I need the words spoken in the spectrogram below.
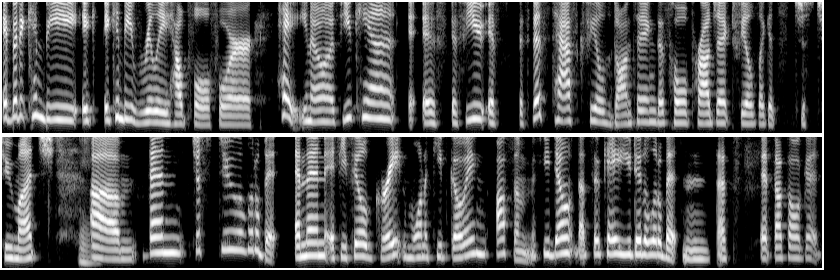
it but it can be it, it can be really helpful for hey you know if you can't if if you if if this task feels daunting this whole project feels like it's just too much Mhm. um then just do a little bit and then if you feel great and want to keep going awesome if you don't that's okay you did a little bit and that's it that's all good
